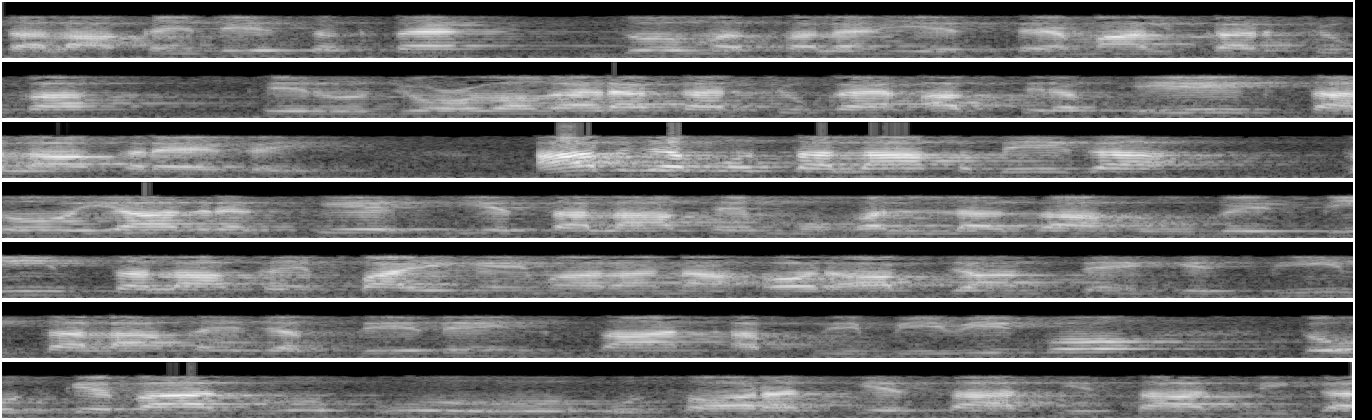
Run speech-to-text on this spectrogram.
طلاقیں دے سکتا ہے۔ دو مثلا یہ استعمال کر چکا، پھر رجوع وغیرہ کر چکا ہے، اب صرف ایک طلاق رہ گئی۔ اب جب وہ طلاق دے گا، تو یاد رکھیے، یہ طلاق مغلزہ ہو گئی۔ تین طلاقیں پائی گئی مولانا اور آپ جانتے ہیں کہ تین طلاقیں جب دے دے انسان اپنی بیوی کو تو اس کے بعد وہ اس عورت کے ساتھ اس آدمی کا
